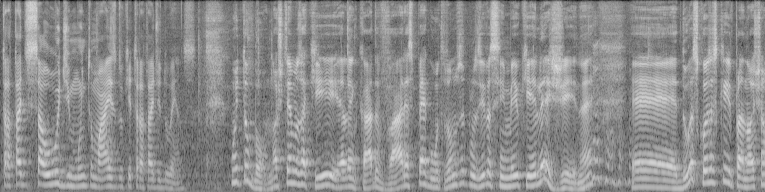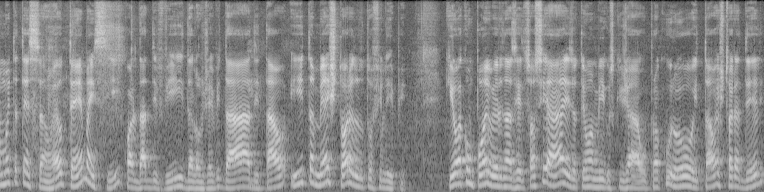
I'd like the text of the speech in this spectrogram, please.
tratar de saúde muito mais do que tratar de doença. Muito bom. Nós temos aqui elencado várias perguntas. Vamos, inclusive, assim, meio que eleger, né? É, duas coisas que para nós chamam muita atenção. É o tema em si, qualidade de vida, longevidade e tal, e também a história do Dr. Felipe. Que eu acompanho ele nas redes sociais, eu tenho amigos que já o procurou e tal. A história dele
